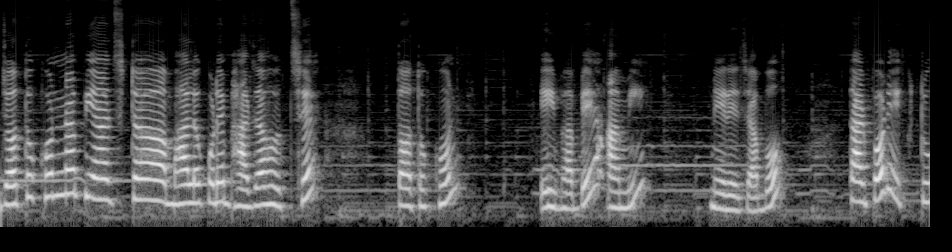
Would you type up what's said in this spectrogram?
যতক্ষণ না পেঁয়াজটা ভালো করে ভাজা হচ্ছে, ততক্ষণ এইভাবে আমি নেড়ে যাব। তারপর একটু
